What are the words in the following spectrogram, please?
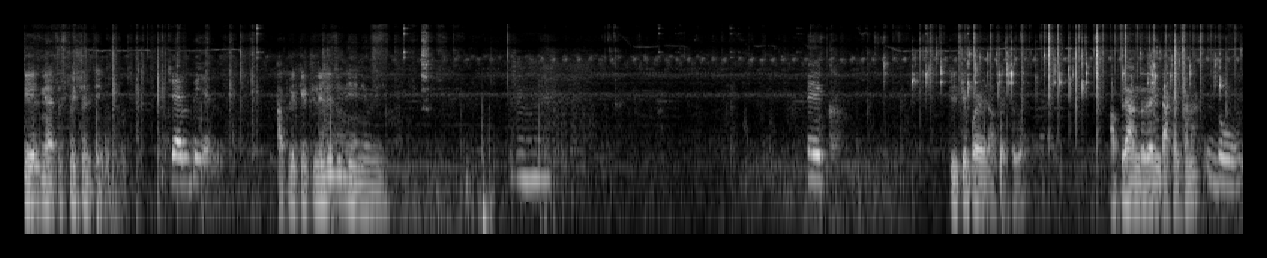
तेल न्यायचं स्पेशल तेल चॅम्पियन आपली किटलेली जुनी आहे न्यू एक. किती पळ टाकायचं गं? आपल्या अंदाजाने टाकायचं ना? दोन.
